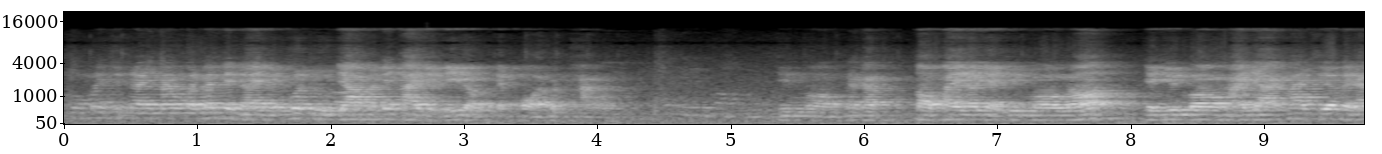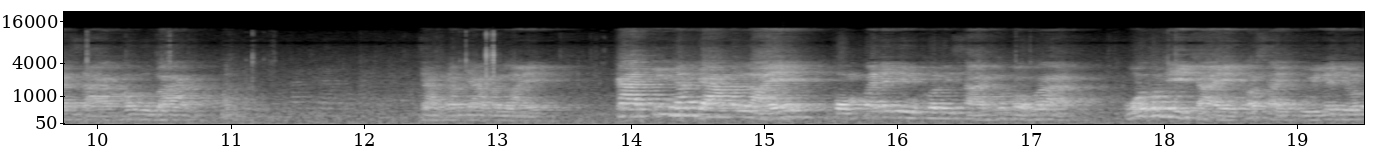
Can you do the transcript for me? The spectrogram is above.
คงไม่เป็นไรนะมันไม่เป็นไรเหมือนคนดูยามันไม่ตายเดี๋ยวนี้หรอกแต่ปอดมันพังยืนมองนะครับ ต่อไปเราอย่ายืนมองเนาะอย่ายืนมองหายาฆ่าเชื้อไปรักษาเขาดูบ้าง จากน้ำยามันไหล การที่น้ำยามันไหล ผมไปได้ยินคนอีสานเขาบอกว่าโอ้เขาดีใจเขาใส่ปุ๋ยได้เยอะ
